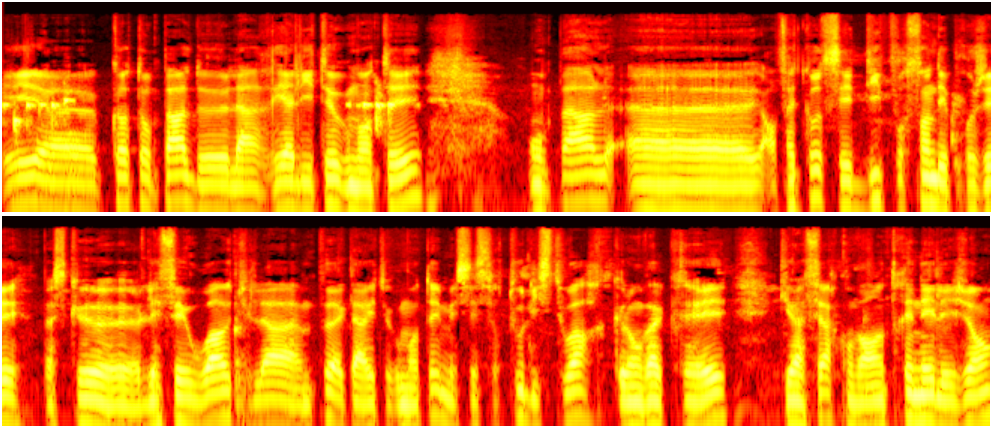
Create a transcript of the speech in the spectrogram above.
Et euh, quand on parle de la réalité augmentée, on parle, euh, en fait, compte, c'est 10% des projets, parce que euh, l'effet wow, tu l'as un peu avec la réalité augmentée, mais c'est surtout l'histoire que l'on va créer qui va faire qu'on va entraîner les gens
